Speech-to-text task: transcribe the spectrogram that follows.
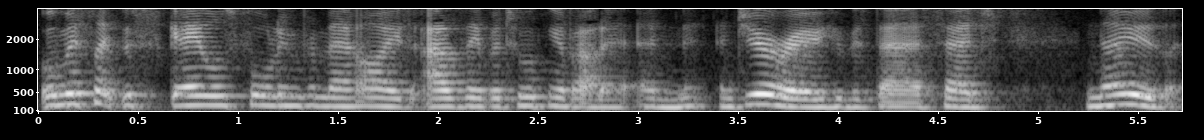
almost like the scales falling from their eyes as they were talking about it. And, and Juro, who was there, said, No,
